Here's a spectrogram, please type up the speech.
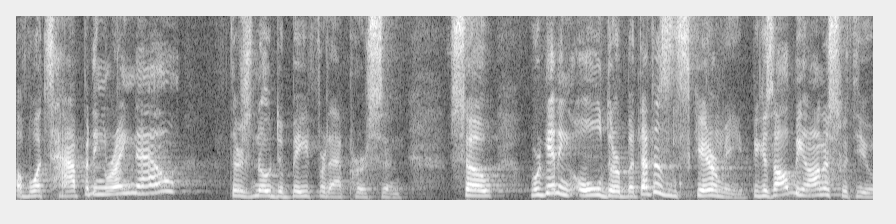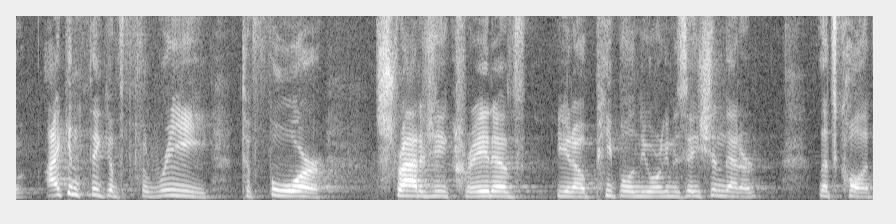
of what's happening right now, there's no debate for that person. So we're getting older, but that doesn't scare me because I'll be honest with you, I can think of three to four strategy, creative, you know, people in the organization that are, let's call it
